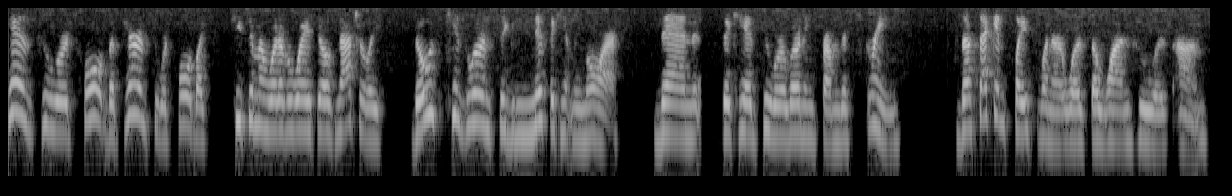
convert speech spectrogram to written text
kids who were told, the parents who were told, like, teach them in whatever way feels naturally, those kids learn significantly more than the kids who were learning from the screen. The second place winner was the one who was, um,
